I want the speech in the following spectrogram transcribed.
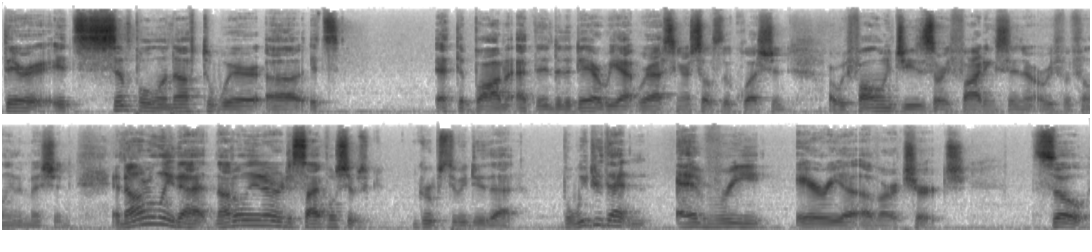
there it's simple enough to where uh, it's at the bottom at the end of the day are we at, we're asking ourselves the question are we following jesus? Are we fighting sin? Are we fulfilling the mission? And not only that not only in our discipleship groups do we do that but we do that in every area of our church So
